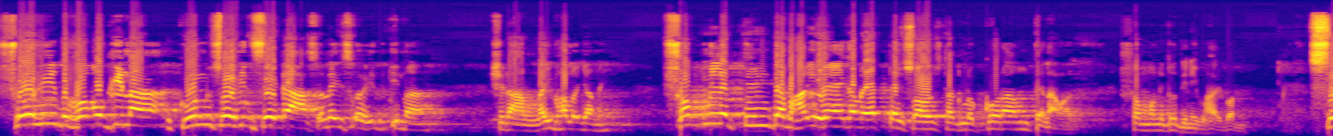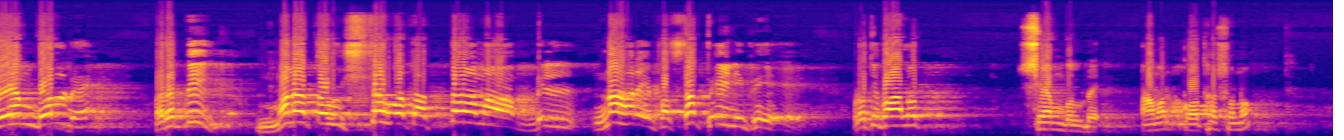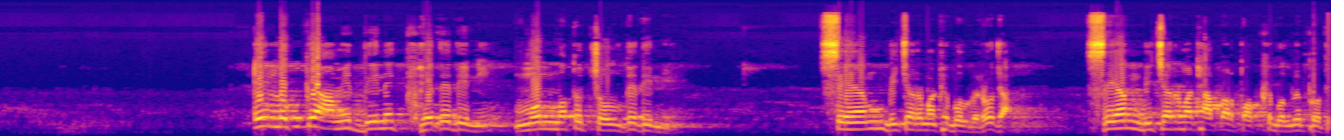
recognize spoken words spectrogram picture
শহীদ হব কিনা কোন শহীদ সেটা আসলেই শহীদ কিনা সেটা আল্লাহ ভালো জানে। সব মিলে তিনটা ভারী হয়ে গেল, একটাই সহজ থাকল কোরআন তেলাওয়াত। সম্মানিত দিনী ভাই বোন সেম বলবে প্রতিপালক শ্যাম বলবে, আমার কথা শোনো। এই লোককে আমি দিনে খেতে দিনি মন মতো চলতে দিনি শ্যাম বিচার মাঠে বলবে রোজা। সেম বিচার মাঠে আপনার পক্ষে বলবে প্রতি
